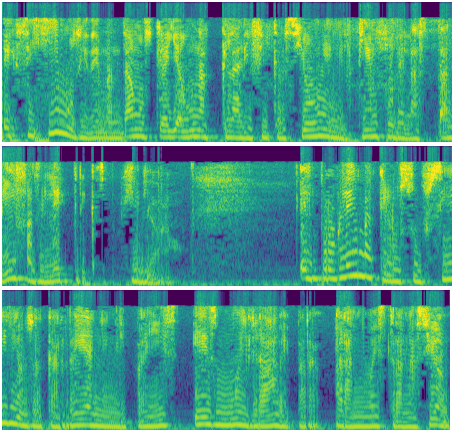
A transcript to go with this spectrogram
exigimos y demandamos que haya una clarificación en el tiempo de las tarifas eléctricas, por ejemplo. El problema que los subsidios acarrean en el país es muy grave para, para nuestra nación.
